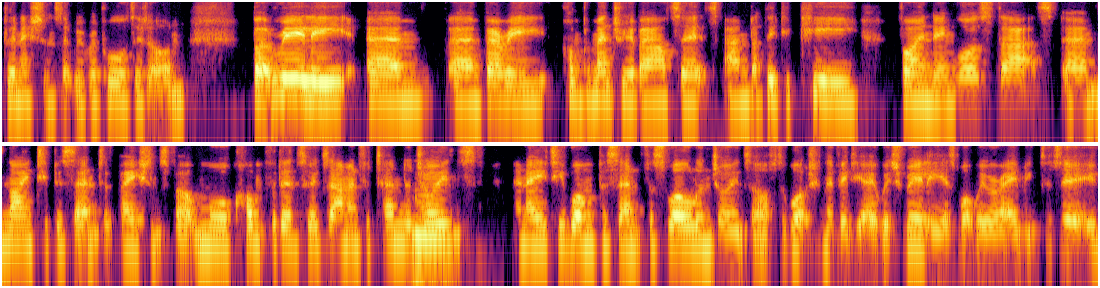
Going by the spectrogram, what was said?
clinicians that we reported on, but really um, um, very complimentary about it. And I think a key finding was that um, 90% of patients felt more confident to examine for tender mm. joints and 81% for swollen joints after watching the video, which really is what we were aiming to do.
